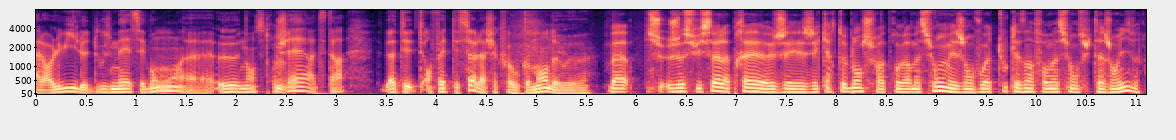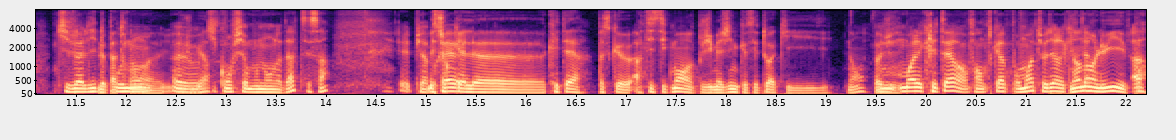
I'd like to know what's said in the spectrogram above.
Alors lui, le 12 mai, c'est bon. euh, eux, non, c'est trop Mm. cher, etc. Là, en fait, t'es seul à chaque fois aux commandes. euh, Bah, je, je suis seul. Après, euh, j'ai carte blanche sur la programmation, mais j'envoie toutes les informations ensuite à Jean-Yves, qui valide Le patron, ou non, euh, qui confirme ou non la date, c'est ça. Et puis mais après, sur quels critères Parce que artistiquement, j'imagine que c'est toi qui. Non? Enfin, je- m- moi les critères, enfin en tout cas pour moi, tu veux dire les Non, critères. non, lui, Ah.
